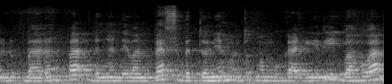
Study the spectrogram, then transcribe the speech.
duduk bareng Pak dengan Dewan Pers sebetulnya untuk membuka diri bahwa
